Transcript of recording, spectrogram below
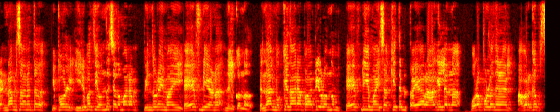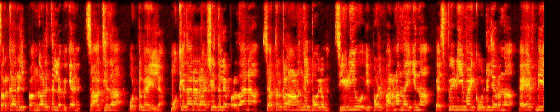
രണ്ടാം സ്ഥാനത്ത് ഇപ്പോൾ ഇരുപത്തിയൊന്ന് ശതമാനം പിന്തുണയുമായി എ എഫ് ഡി ആണ് നിൽക്കുന്നത്. എന്നാൽ മുഖ്യധാര പാർട്ടികളൊന്നും എ എഫ് ഡിയുമായി സഖ്യത്തിന് തയ്യാറാകില്ലെന്ന് ഉറപ്പുള്ളതിനാൽ അവർക്ക് സർക്കാരിൽ പങ്കാളിത്തം ലഭിക്കാൻ സാധ്യത ഒട്ടുമേയില്ല. മുഖ്യധാര രാഷ്ട്രീയത്തിലെ പ്രധാന ശത്രുക്കളാണെങ്കിൽ പോലും സി ഡി യു ഇപ്പോൾ ഭരണം നയിക്കുന്ന എസ് പി ഡിയുമായി കൂട്ടിച്ചേർന്ന് എ എഫ്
